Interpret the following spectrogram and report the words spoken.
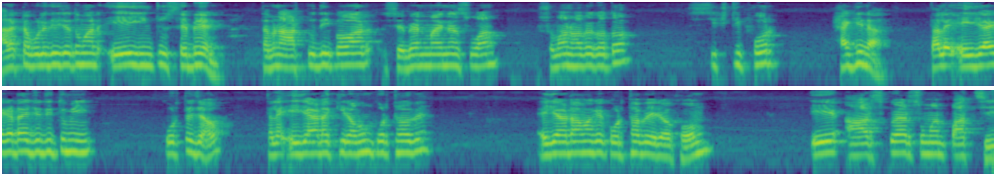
আর একটা বলে দিয়েছে তোমার এ ইন্টু সেভেন তার মানে R to the power seven minus one সমান হবে কত? সিক্সটি ফোর হ্যাঁ কি না? তাহলে এই জায়গাটায় যদি তুমি করতে যাও, তাহলে এই জায়গাটা কীরকম করতে হবে? এই জায়গাটা আমাকে করতে হবে এরকম। এ আর স্কোয়ার সমান পাচ্ছি।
